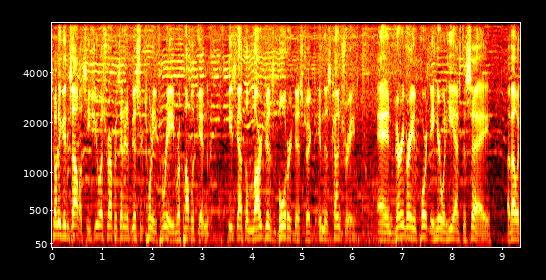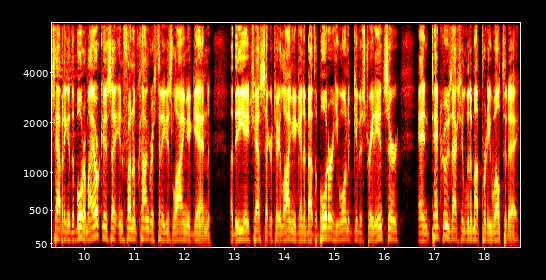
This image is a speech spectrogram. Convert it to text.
Tony Gonzales. He's U.S. Representative District 23, Republican. He's got the largest border district in this country, and very very important to hear what he has to say about what's happening at the border. Mayorkas uh, in front of Congress today, just lying again. Uh, the DHS secretary lying again about the border. He won't give a straight answer. And Ted Cruz actually lit him up pretty well today. And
